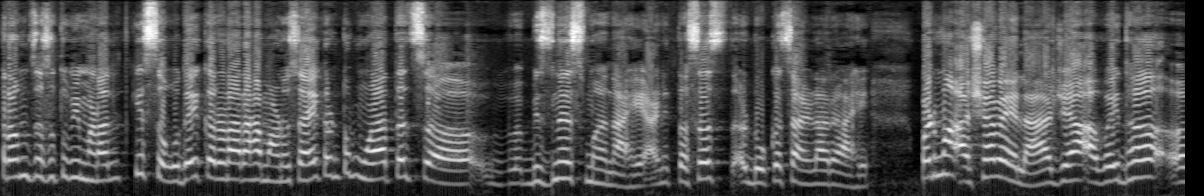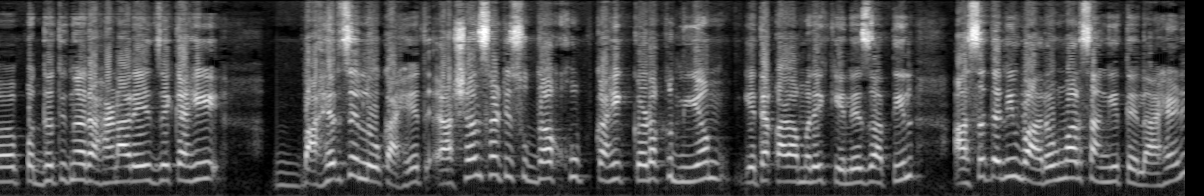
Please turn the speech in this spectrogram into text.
ट्रम्प जसं तुम्ही म्हणालात की सौदे करणारा हा माणूस आहे कारण तो मुळातच बिझनेसमन आहे आणि तसंच डोकं चालणारं आहे. पण मग अशा वेळेला ज्या अवैध पद्धतीनं राहणारे जे काही बाहेरचे लोक आहेत अशांसाठी सुद्धा खूप काही कडक नियम येत्या काळामध्ये केले जातील असं त्यांनी वारंवार सांगितलेलं आहे आणि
